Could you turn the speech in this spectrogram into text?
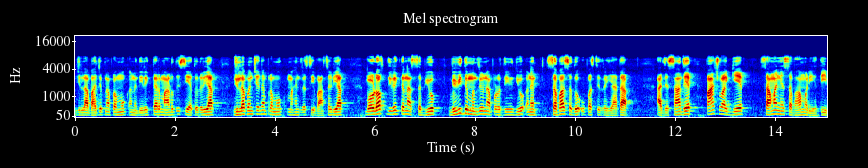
જિલ્લા ભાજપના પ્રમુખ અને ડિરેક્ટર મારુતિસિંહ અતોડિયા જિલ્લા પંચાયતના પ્રમુખ મહેન્દ્રસિંહ વાસળિયા બોર્ડ ઓફ ડિરેક્ટરના સભ્યો, વિવિધ મંત્રીઓના પ્રતિનિધિઓ અને સભાસદો ઉપસ્થિત રહ્યા હતા. આજે સાંજે પાંચ વાગ્યે સામાન્ય સભા મળી હતી.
